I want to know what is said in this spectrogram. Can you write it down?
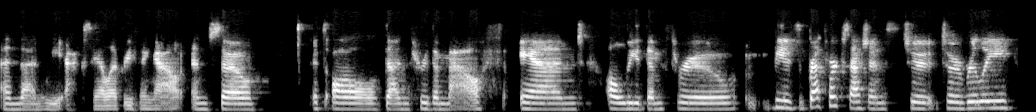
And then we exhale everything out. And so it's all done through the mouth, and I'll lead them through these breathwork sessions to to really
